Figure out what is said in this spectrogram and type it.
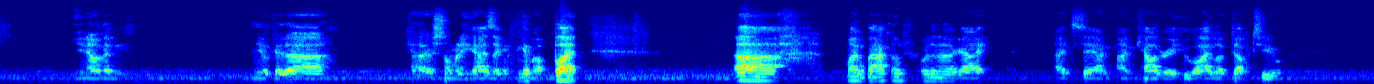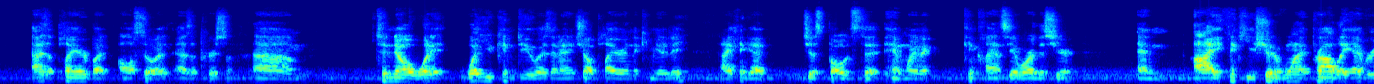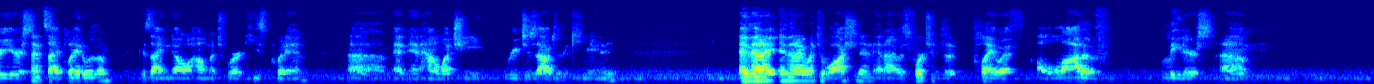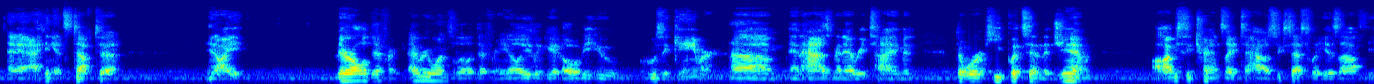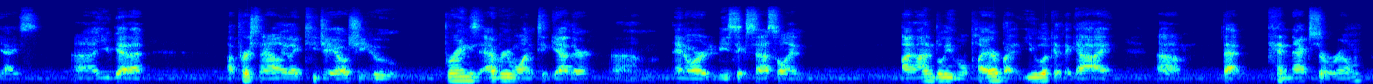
you know, then you look at, uh, God, there's so many guys I can think about, but uh, Mikael Backlund was another guy I'd say on, on Calgary who I looked up to as a player, but also as, as a person, um, to know what it what you can do as an NHL player in the community. I think that just bodes to him winning a King Clancy Award this year, and I think he should have won it probably every year since I played with him because I know how much work he's put in um, and, and how much he reaches out to the community. And then I and then I went to Washington and I was fortunate to play with a lot of leaders. Um, and I think it's tough to, you know, I they're all different. Everyone's a little different. You know, you look at Ovi who who's a gamer um, and has been every time, and the work he puts in the gym obviously translates to how successful he is off the ice. Uh, you get a a personality like TJ Oshie who brings everyone together um, in order to be successful and an unbelievable player. But you look at the guy um, that connects a room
